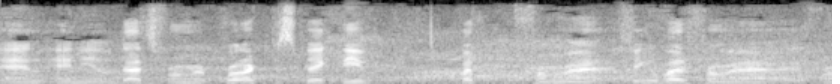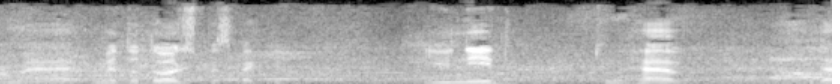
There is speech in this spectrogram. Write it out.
and, and you know that's from a product perspective but from a think about it from a from a methodology perspective. You need to have the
